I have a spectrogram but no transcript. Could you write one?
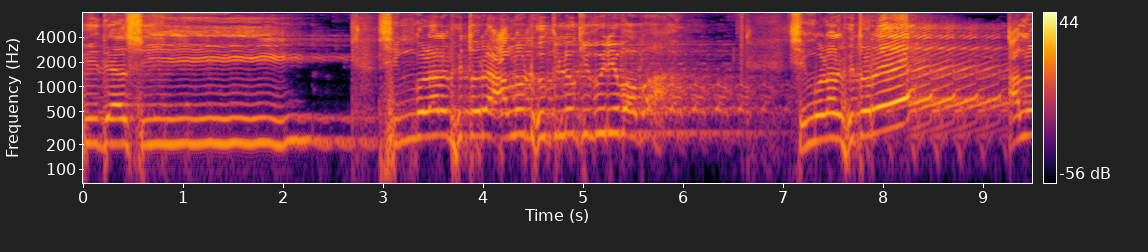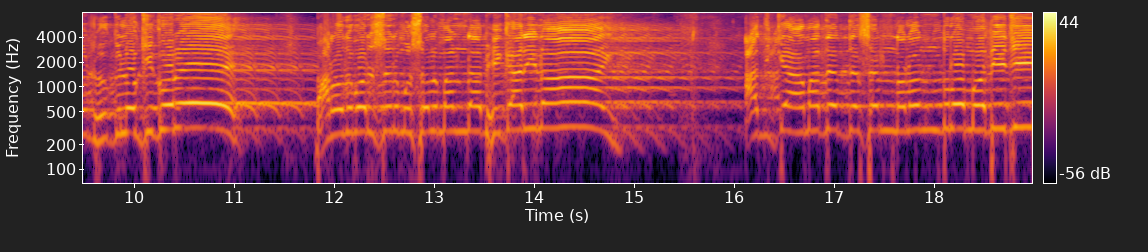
বিদেশি। সিঙ্গলার ভিতরে আলু ঢুকলো কি করি বাবা? সিঙ্গলার ভিতরে আলু ঢুকলো কি করে? ভারতবর্ষের মুসলমানরা ভিখারি নয়। আজকে আমাদের দেশের নরেন্দ্র মোদীজি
